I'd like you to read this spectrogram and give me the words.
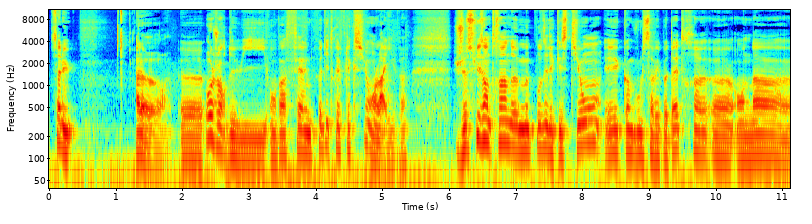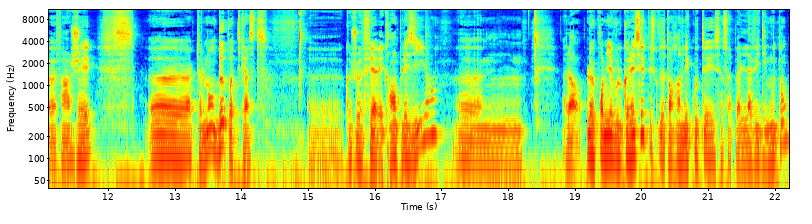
Salut Alors, euh, aujourd'hui, on va faire une petite réflexion en live. Je suis en train de me poser des questions et comme vous le savez peut-être, euh, on a, euh, enfin j'ai actuellement deux podcasts que je fais avec grand plaisir. Alors, le premier, vous le connaissez puisque vous êtes en train de l'écouter, ça s'appelle La vie des moutons,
